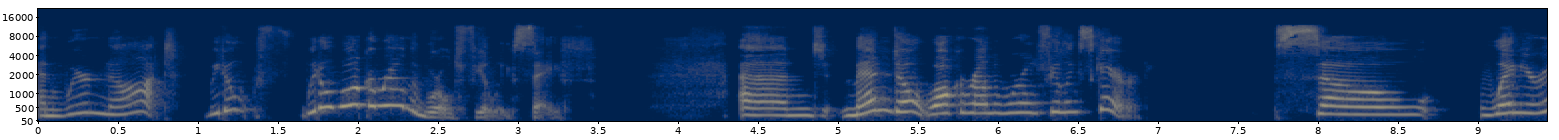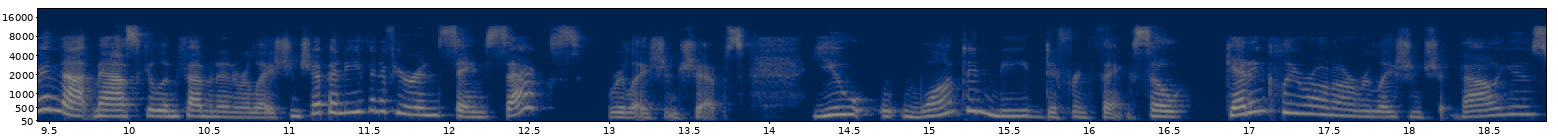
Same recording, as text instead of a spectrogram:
and we're not, we don't, we don't walk around the world feeling safe. And men don't walk around the world feeling scared. So when you're in that masculine feminine relationship, and even if you're in same sex relationships, you want and need different things. So, getting clear on our relationship values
